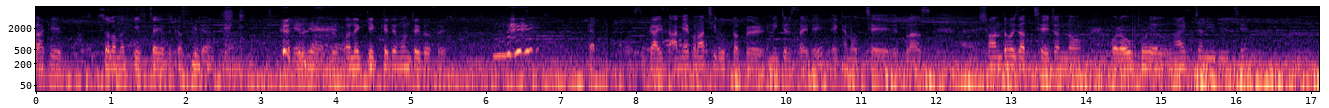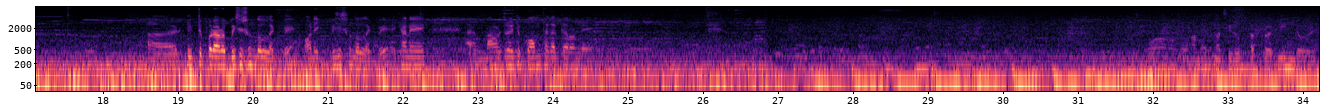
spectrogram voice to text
রাকিব চলো আমরা কেক চাই ওদের কাছ থেকে। অনেক কেক খেতে মন চাইতেছে। গাইস আমি এখন আছি রুপটপের নিচের সাইডে এখানে হচ্ছে প্লাস সন্ধ্যা হয়ে যাচ্ছে এই জন্য ওরা উপরে লাইট জ্বালিয়ে দিয়েছে। আর একটু পরে আরও বেশি সুন্দর লাগবে অনেক বেশি সুন্দর লাগবে। এখানে মানুষজন একটু কম থাকার কারণে। ইনডোরে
